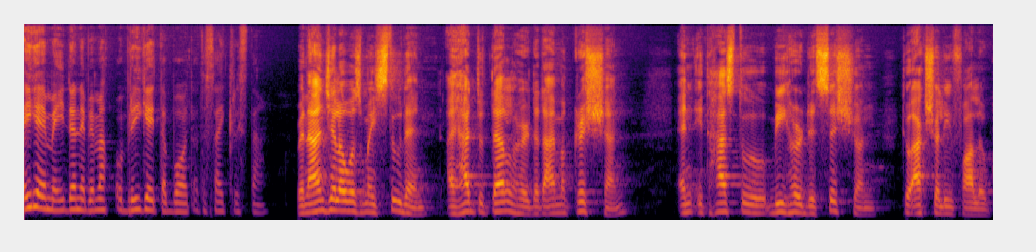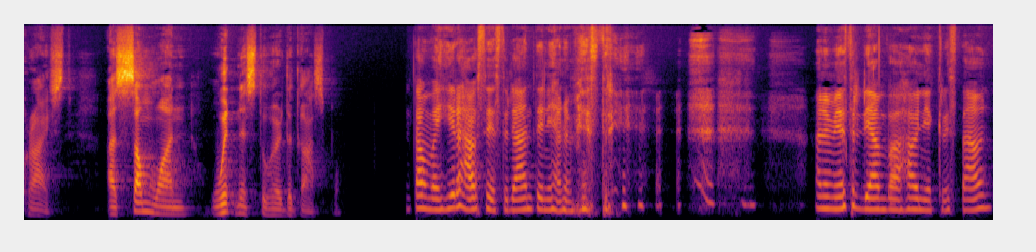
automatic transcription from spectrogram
hili. Laihe ema ida ne bemak obriga ita bot atu sai cristão. When Angela was my student, I had to tell her that I'm a Christian and it has to be her decision to actually follow Christ as someone witness to her the gospel. Então vai hira hau se estudante ni hano mestre. hano mestre di amba hau ni cristão,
